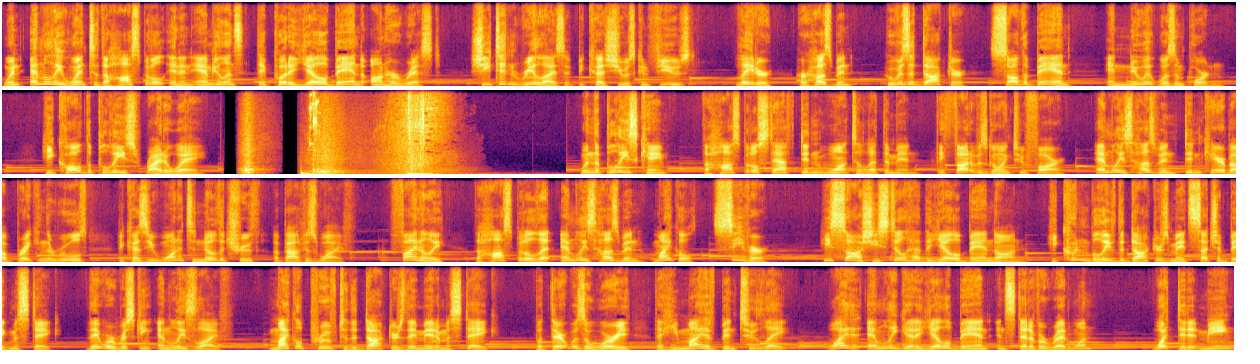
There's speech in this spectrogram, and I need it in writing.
When Emily went to the hospital in an ambulance, they put a yellow band on her wrist. She didn't realize it because she was confused. Later, her husband, who is a doctor, saw the band and knew it was important. He called the police right away. When the police came, the hospital staff didn't want to let them in. They thought it was going too far. Emily's husband didn't care about breaking the rules because he wanted to know the truth about his wife. Finally, the hospital let Emily's husband, Michael, see her. He saw she still had the yellow band on. He couldn't believe the doctors made such a big mistake. They were risking Emily's life. Michael proved to the doctors they made a mistake, but there was a worry that he might have been too late. Why did Emily get a yellow band instead of a red one? What did it mean?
